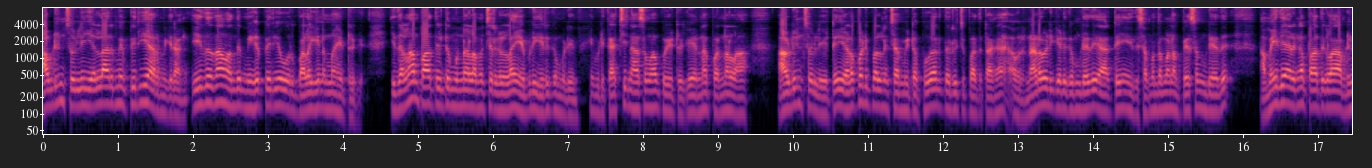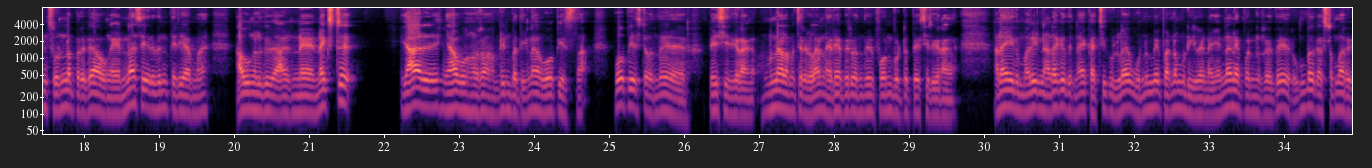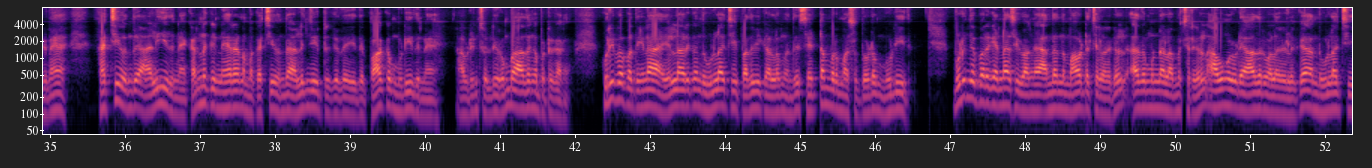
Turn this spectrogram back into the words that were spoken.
அப்படின்னு சொல்லி எல்லாருமே பிரிய ஆரம்பிக்கிறாங்க. இதுதான் வந்து மிகப்பெரிய ஒரு பலகீனமாகிட்டுருக்கு இதெல்லாம் பார்த்துட்டு முன்னாள் அமைச்சர்கள்லாம் எப்படி இருக்க முடியும்? இப்படி கட்சி நாசமாக போயிட்டுருக்கு என்ன பண்ணலாம்? அப்படின்னு சொல்லிட்டு எடப்பாடி பழனிசாமிகிட்ட புகார் தெரிவித்து பார்த்துட்டாங்க. அவர் நடவடிக்கை எடுக்க முடியாது யார்கிட்டையும் இது சம்மந்தமாக நான் பேச முடியாது. அமைதியாக இருங்க பார்த்துக்கலாம் அப்படின்னு சொன்ன பிறகு அவங்க என்ன செய்கிறதுன்னு தெரியாமல் அவங்களுக்கு நெ நெக்ஸ்ட்டு யார் ஞாபகம் வரும் அப்படின்னு பார்த்தீங்கன்னா ஓபிஎஸ் தான். ஓபிஎஸ்ட்டை வந்து பேசியிருக்கிறாங்க. முன்னாள் அமைச்சர்கள்லாம் நிறைய பேர் வந்து ஃபோன் போட்டு பேசியிருக்கிறாங்க. ஆனால் இது மாதிரி நடக்குதுண்ணே கட்சிக்குள்ளே ஒன்றுமே பண்ண முடியலண்ணே. என்னென்ன பண்ணுறது ரொம்ப கஷ்டமாக இருக்குண்ணே. கட்சி வந்து அழியுதுண்ணே. கண்ணுக்கு நேராக நம்ம கட்சி வந்து அழிஞ்சிக்கிட்டு இருக்குது. இதை பார்க்க முடியுதுண்ணே அப்படின்னு சொல்லி ரொம்ப ஆதங்கப்பட்டிருக்காங்க. குறிப்பாக பார்த்திங்கன்னா எல்லாருக்கும் அந்த உள்ளாட்சி பதவிக்காலம் வந்து செப்டம்பர் மாதத்தோட முடியுது. முடிஞ்ச பிறகு என்ன செய்வாங்க? அந்தந்த மாவட்ட செயலர்கள் அது முன்னாள் அமைச்சர்கள் அவங்களுடைய ஆதரவாளர்களுக்கு அந்த உள்ளாட்சி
